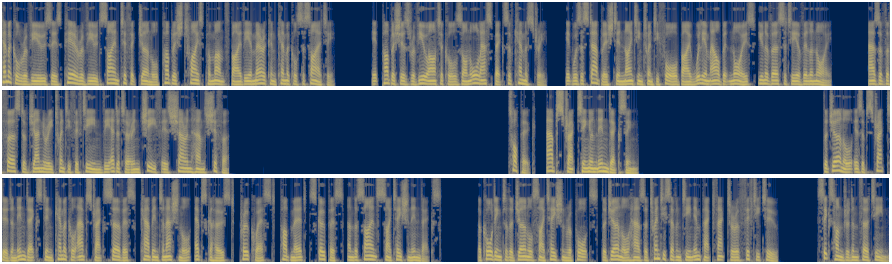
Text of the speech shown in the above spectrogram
Chemical Reviews is peer-reviewed scientific journal published twice per month by the American Chemical Society. It publishes review articles on all aspects of chemistry. It was established in 1924 by William Albert Noyes University of Illinois. As of 1 January 2015 the editor-in-chief is Sharon Hammes-Schiffer. Topic: Abstracting and indexing. The journal is abstracted and indexed in Chemical Abstracts Service, CAB International, EBSCOhost, ProQuest, PubMed, Scopus, and the Science Citation Index. According to the Journal Citation Reports, the journal has a 2017 impact factor of 52.613.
